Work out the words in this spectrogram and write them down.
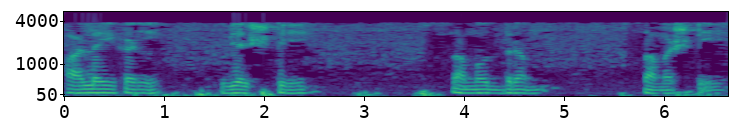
அலைகள் வியஷ்டி. சமுத்திரம் சமஷ்டி.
